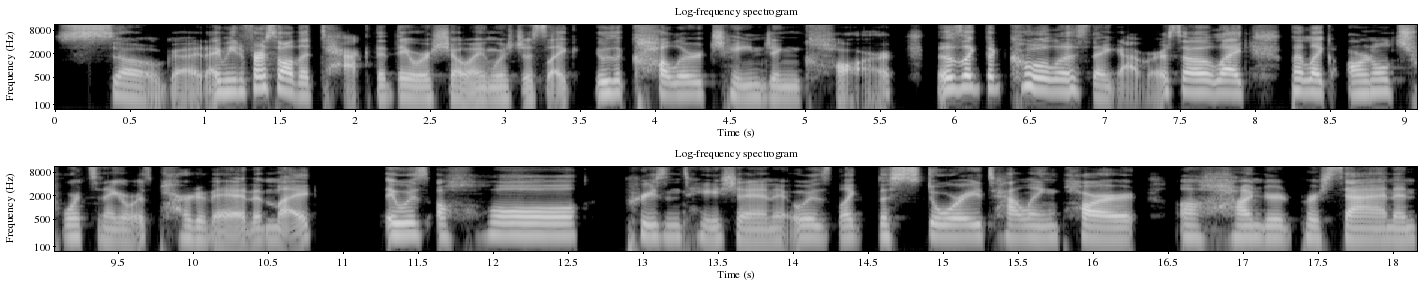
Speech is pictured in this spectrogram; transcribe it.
so good. I mean, first of all, the tech that they were showing was just like it was a color changing car. It was like the coolest thing ever. So like, but like Arnold Schwarzenegger was part of it, and like it was a whole presentation. It was like the storytelling part a hundred percent. And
